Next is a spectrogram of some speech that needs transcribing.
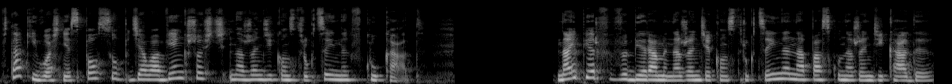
W taki właśnie sposób działa większość narzędzi konstrukcyjnych w QCAD. Najpierw wybieramy narzędzie konstrukcyjne na pasku narzędzi CADy.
